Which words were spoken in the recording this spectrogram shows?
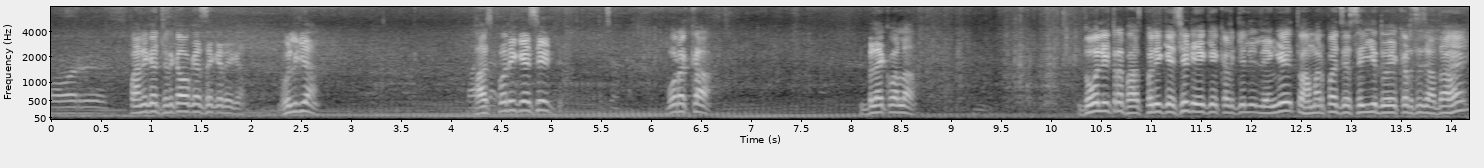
और पानी का छिड़काव कैसे करेगा? भूल गया। Phosphoric acid. वो रखा। ब्लैक वाला। दो लीटर फास्फोरिक एसिड एक एकड़ के लिए लेंगे तो हमारे पास जैसे ये दो एकड़ से ज़्यादा है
